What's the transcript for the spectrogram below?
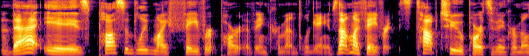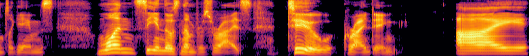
That is possibly my favorite part of incremental games. Not my favorite. It's top two parts of incremental games. One, seeing those numbers rise. Two, grinding. I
